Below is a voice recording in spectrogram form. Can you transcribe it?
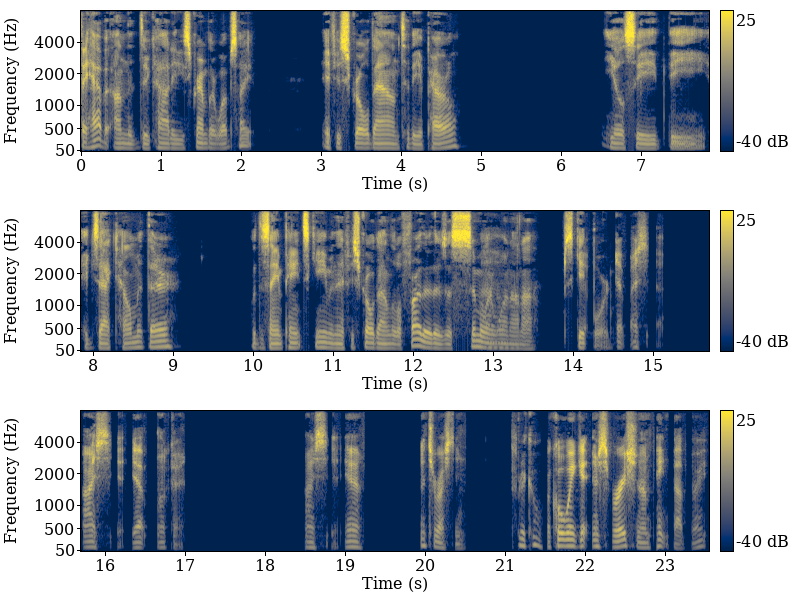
They have it on the Ducati Scrambler website. If you scroll down to the apparel, you'll see the exact helmet there with the same paint scheme. And then if you scroll down a little farther, there's a similar Oh. one on a skateboard. Yep, I see. I see it. Yep. Okay. I see it. Yeah. Interesting. Pretty cool. A cool way to get inspiration on paint jobs, right?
